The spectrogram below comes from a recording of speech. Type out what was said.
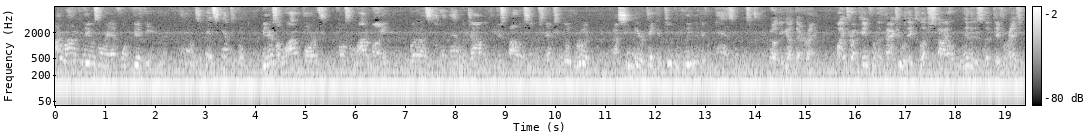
Ironically, it was on an F-150. I was a bit skeptical. I mean, there's a lot of parts, it costs a lot of money, but uh, it's not that bad of a job if you just follow the simple steps and go through it. And I see you're taking two completely different paths. Well, you got that right. My truck came from the factory with a clutch-style limited slip differential.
